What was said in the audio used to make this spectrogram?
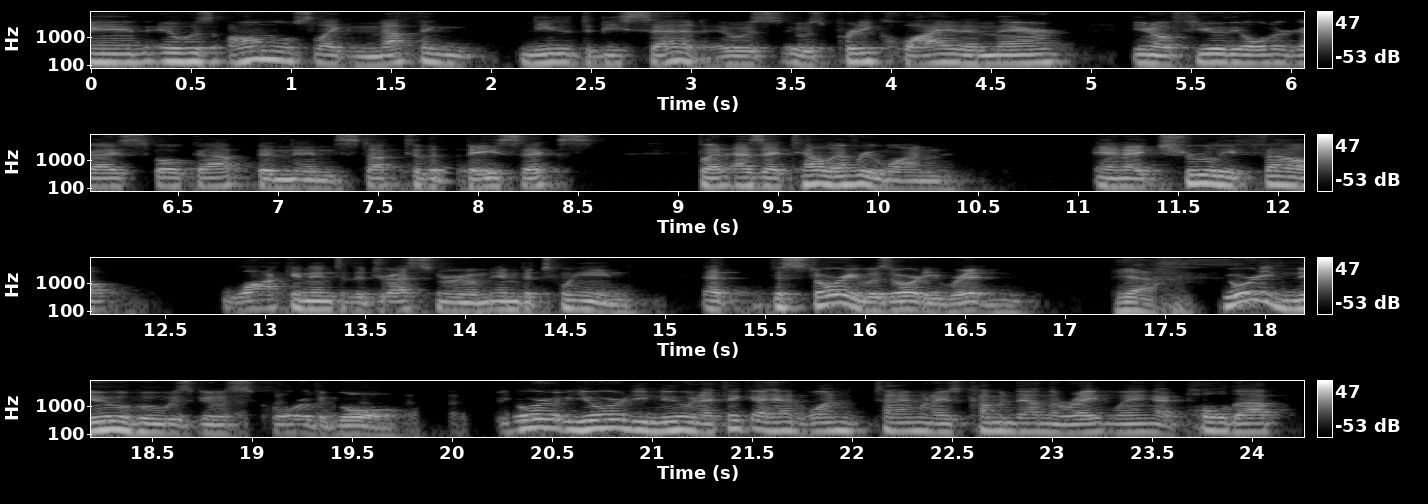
and it was almost like nothing needed to be said. It was it was pretty quiet in there. You know, a few of the older guys spoke up and, and stuck to the basics. But as I tell everyone, and I truly felt walking into the dressing room in between that the story was already written. Yeah. You already knew who was going to score the goal. You already, you already knew. And I think I had one time when I was coming down the right wing, I pulled up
